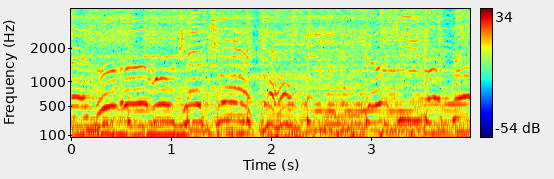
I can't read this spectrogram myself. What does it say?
魔法をかけた時を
